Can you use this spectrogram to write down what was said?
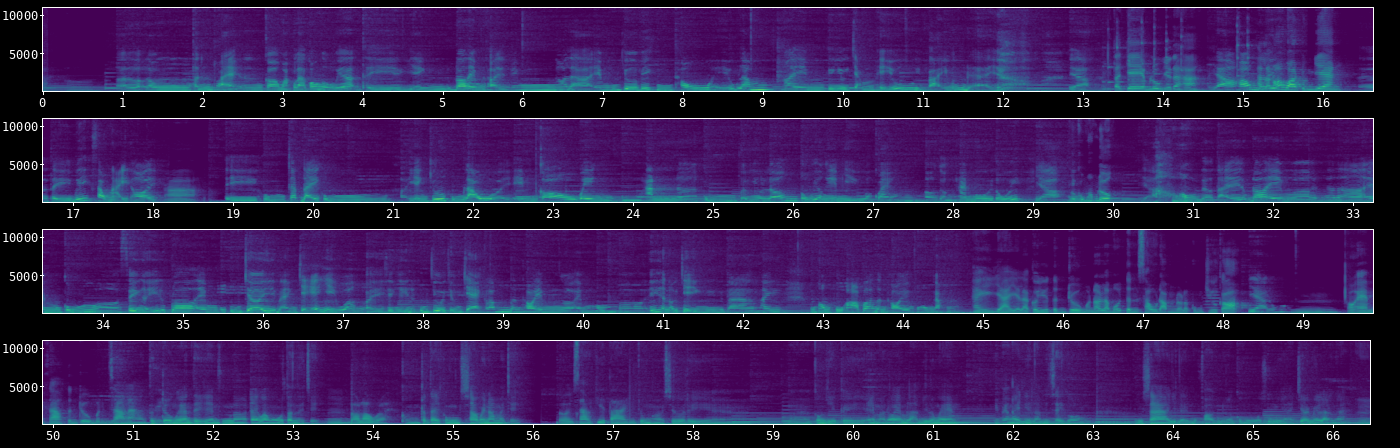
Ờ, thỉnh thoảng còn hoặc là có người á thì dạng lúc đó em thời em nói là em cũng chưa biết thấu hiểu lắm. Nói em kiểu như chậm hiểu vài vấn đề. Dạ. Ta chê em luôn vậy đó hả? dạ không Hay là thì- nói qua trung gian? Ờ, thì biết sau này thôi. À, thì cũng cách đây cũng thời gian trước cũng lâu rồi em có quen một anh cũng lớn tuổi hơn em nhiều á khoảng ờ, gần 20 tuổi. Dạ rồi cũng không được không tại lúc đó em ờ, nói là em cũng ờ, suy nghĩ lúc đó em cũng, cũng chơi với bạn trẻ nhiều á rồi suy nghĩ nó cũng chưa chững chạc lắm nên thôi em ờ, em không có ý là nói chuyện người ta thấy cũng không phù hợp á nên thôi em cũng không gặp nữa Hay dài vậy là coi như tình trường mà nói là mối tình sâu đậm rồi là cũng chưa có dạ đúng rồi. Ừm, Còn em sao? Tình trường mình sao nè? Tình trường của em thì em cũng đã trải qua một mối tình rồi chị Ừ, bao lâu rồi? cũng cách đây cũng sáu mấy năm rồi chị Rồi sao chia tay? nói chung hồi xưa thì công việc thì em hồi đó em làm với Long An thì bạn ấy thì làm trên Sài Gòn cũng xa với lại một phần nữa cũng xuống nhà chơi mấy lần á Ừ.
